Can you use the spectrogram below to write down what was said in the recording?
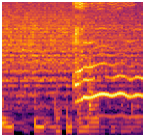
Oh.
